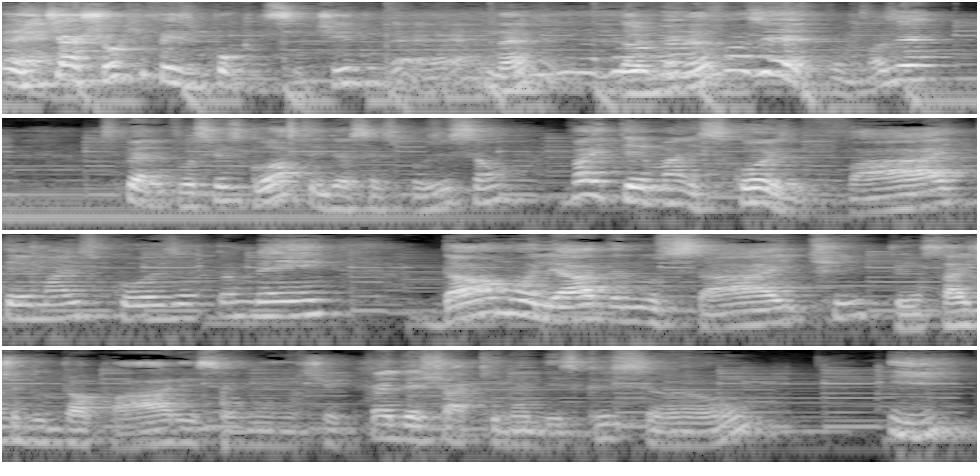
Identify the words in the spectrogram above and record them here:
a É. gente achou que fez um pouco de sentido. É, Né? Resolvemos fazer, vamos fazer. Espero que vocês gostem dessa exposição. Vai ter mais coisa? Vai ter mais coisa também. Dá uma olhada no site. Tem o site do Dropari, se a gente. Vai deixar aqui na descrição. E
